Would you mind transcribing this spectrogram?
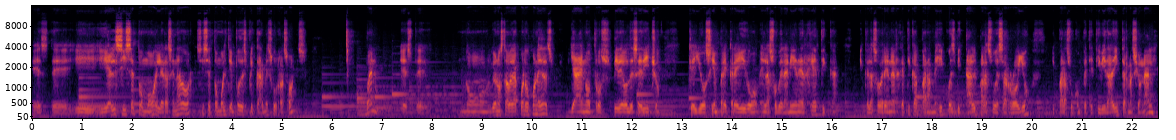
Este, y, él sí se tomó, él era senador, sí se tomó el tiempo de explicarme sus razones. Bueno, este, no, yo no estaba de acuerdo con él. Ya en otros videos les he dicho que yo siempre he creído en la soberanía energética que la soberanía energética para México es vital para su desarrollo y para su competitividad internacional.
